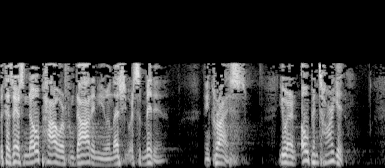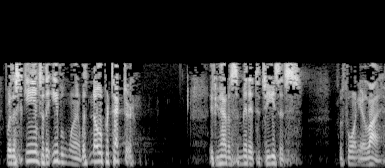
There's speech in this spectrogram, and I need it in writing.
Because there's no power from God in you unless you are submitted in Christ. You are an open target for the schemes of the evil one with no protector. If you haven't submitted to Jesus before in your life.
